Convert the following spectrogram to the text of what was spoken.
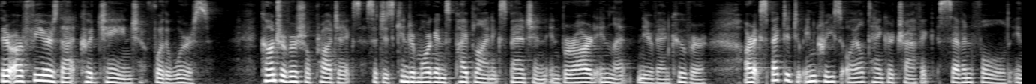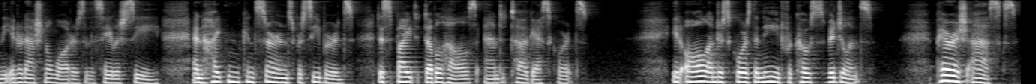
There are fears that could change for the worse. Controversial projects such as Kinder Morgan's pipeline expansion in Burrard Inlet near Vancouver are expected to increase oil tanker traffic sevenfold in the international waters of the Salish Sea and heighten concerns for seabirds despite double hulls and tug escorts. It all underscores the need for coast's vigilance. Parrish asks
